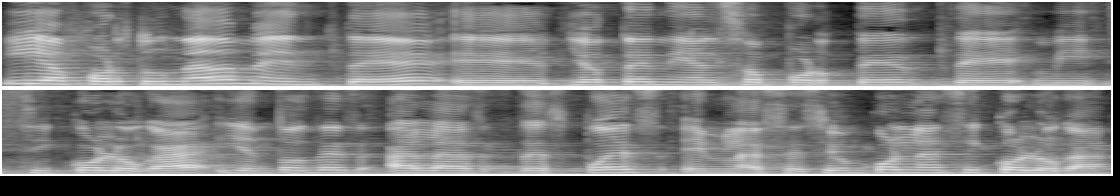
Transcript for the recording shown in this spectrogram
Y afortunadamente eh, yo tenía el soporte de mi psicóloga y entonces a las, después en la sesión con la psicóloga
